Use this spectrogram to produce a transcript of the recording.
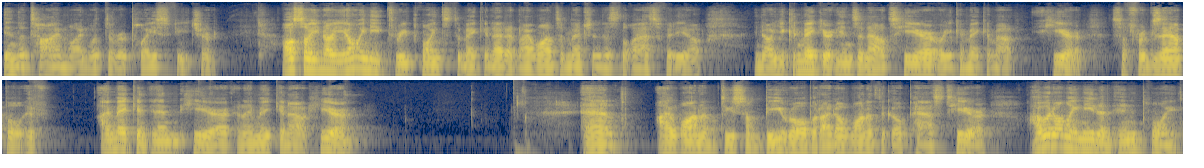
in the timeline with the replace feature. Also, you know, you only need three points to make an edit, and I wanted to mention this the last video. You know, you can make your ins and outs here, or you can make them out here. So for example, if I make an in here and I make an out here, and I want to do some B-roll, but I don't want it to go past here, I would only need an in point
